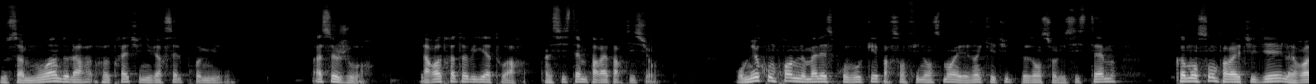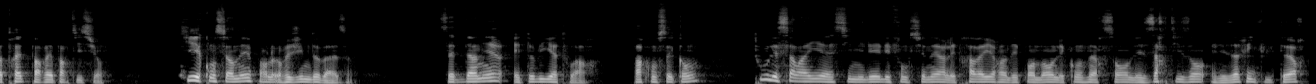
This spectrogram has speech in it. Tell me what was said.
Nous sommes loin de la retraite universelle promise. À ce jour, la retraite obligatoire, un système par répartition. Pour mieux comprendre le malaise provoqué par son financement et les inquiétudes pesant sur le système, commençons par étudier la retraite par répartition. Qui est concerné par le régime de base? Cette dernière est obligatoire. Par conséquent, tous les salariés assimilés, les fonctionnaires, les travailleurs indépendants, les commerçants, les artisans et les agriculteurs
